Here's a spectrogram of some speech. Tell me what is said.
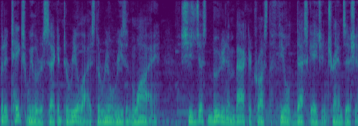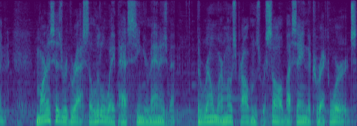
but it takes Wheeler a second to realize the real reason why. She's just booted him back across the field desk agent transition. Marnus has regressed a little way past senior management, the realm where most problems were solved by saying the correct words,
